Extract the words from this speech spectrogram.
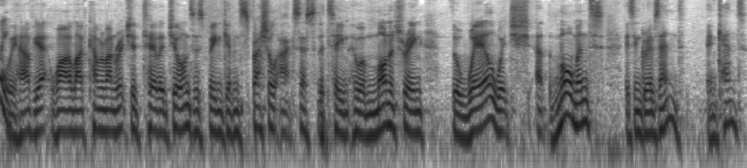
haven't we? We have, yeah. Wildlife cameraman Richard Taylor Jones has been given special access to the team who are monitoring the whale, which at the moment is in Gravesend in Kent.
